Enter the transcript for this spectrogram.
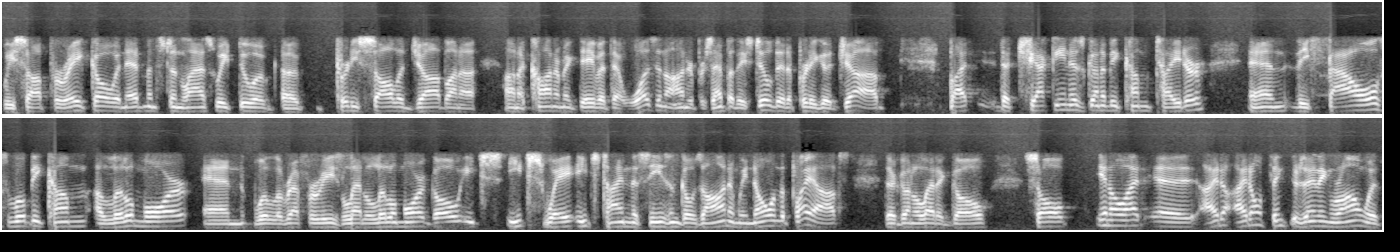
We saw Parayko in Edmonton last week do a, a pretty solid job on a on a Connor McDavid that wasn't 100%, but they still did a pretty good job. But the checking is going to become tighter, and the fouls will become a little more. And will the referees let a little more go each each way each time the season goes on? And we know in the playoffs they're going to let it go. So you know what? Uh, I don't. I don't think there's anything wrong with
